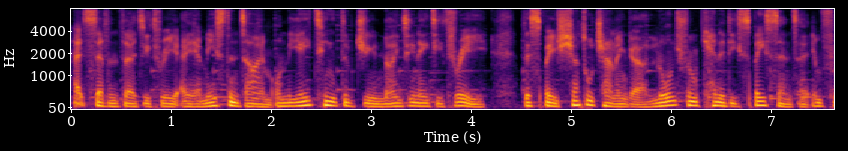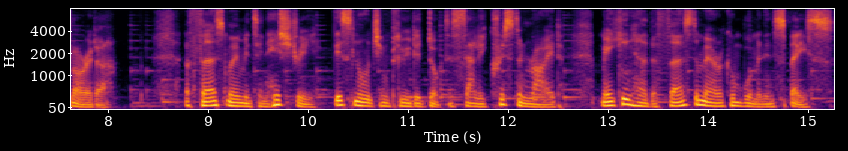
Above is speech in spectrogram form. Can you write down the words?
At 7:33 a.m. Eastern Time on the 18th of June 1983, the Space Shuttle Challenger launched from Kennedy Space Center in Florida. A first moment in history, this launch included Dr. Sally Kristen Ride, making her the first American woman in space.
